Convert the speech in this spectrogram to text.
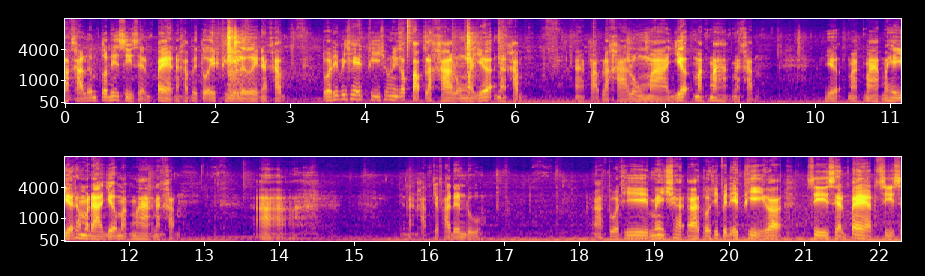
ราคาเริ่มต้นที่4 8 0 0 0นะครับเป็นตัว SP เลยนะครับ ตัวที่ไม่ใช่ SP ช่วงนี้ก็ปรับราคาลงมาเยอะนะครับปรับราคาลงมาเยอะมากๆนะครับ เยอะมากๆ ไม่ใช่เยอะธรรมดาเยอะมากๆนะครับอ่าเนี่ยนะครับจะพาเดินดูอ่าตัวที่ไม่ใช่อ่าตัวที่เป็น SP ก็4 8 0 0 4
